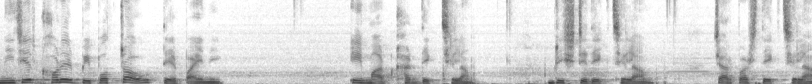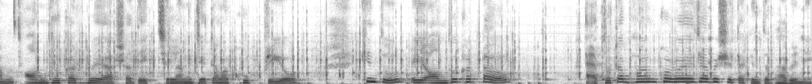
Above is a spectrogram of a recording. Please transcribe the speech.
নিজের ঘরের বিপদটাও টের পাইনি। এই মাঠঘাট দেখছিলাম, বৃষ্টি দেখছিলাম, চারপাশ দেখছিলাম, অন্ধকার হয়ে আসা দেখছিলাম, যেটা আমার খুব প্রিয়। কিন্তু এই অন্ধকারটাও এতটা ভয়ঙ্কর হয়ে যাবে সেটা কিন্তু ভাবিনি।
